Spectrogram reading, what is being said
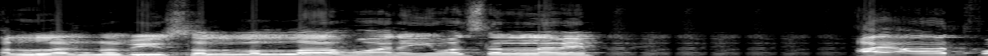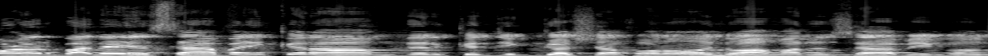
আল্লাহর নবী সাল্লাল্লাহু আলাইহি ওয়াসাল্লামে আয়াত পড়ার বাদে সাহাবায়ে কেরামদেরকে জিজ্ঞাসা করল আমার সাহাবীগণ,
